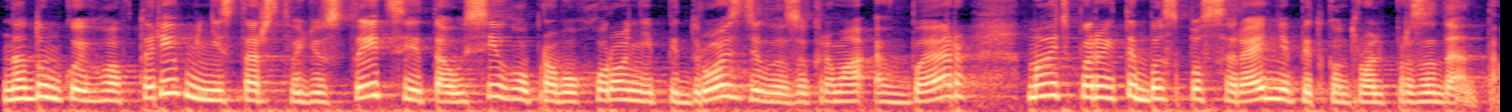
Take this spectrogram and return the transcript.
На думку його авторів, Міністерство юстиції та усі його правоохоронні підрозділи, зокрема ФБР, мають перейти безпосередньо під контроль президента.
